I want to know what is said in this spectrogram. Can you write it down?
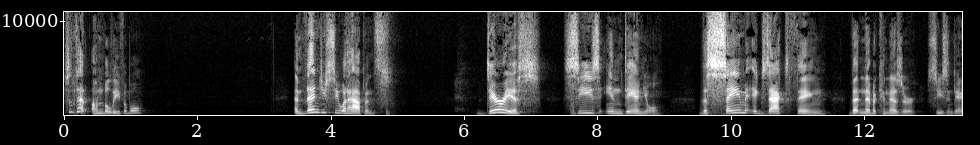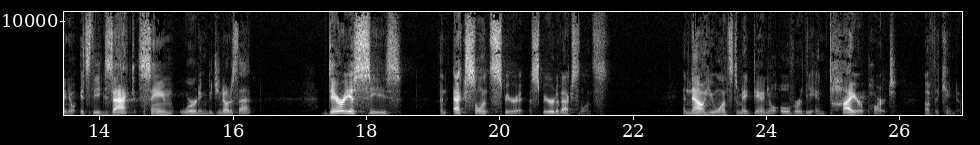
Isn't that unbelievable? And then you see what happens. Darius sees in Daniel the same exact thing that Nebuchadnezzar sees in Daniel. It's the exact same wording. Did you notice that? Darius sees an excellent spirit, a spirit of excellence. And now he wants to make Daniel over the entire part of the kingdom.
